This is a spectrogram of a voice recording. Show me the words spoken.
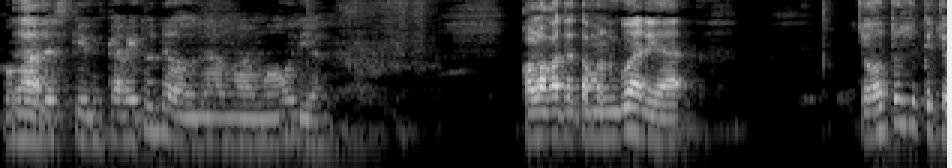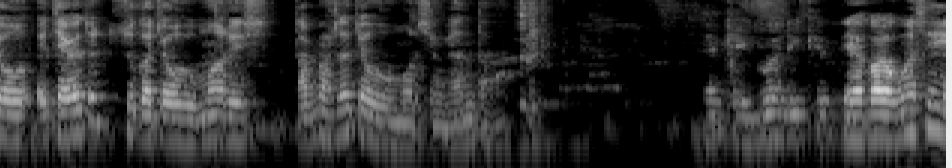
Kalau Nah. nggak ada skincare itu udah udah nggak mau dia. Kalau kata temen gue nih ya cowok tuh suka cowok eh, cewek tuh suka cowok humoris tapi maksudnya cowok humoris yang ganteng. Ya kayak gue dikit. Ya kalau gue sih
